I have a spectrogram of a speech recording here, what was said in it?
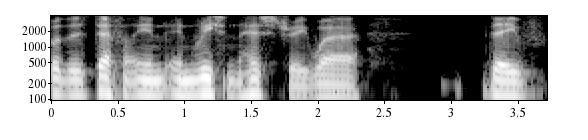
but there's definitely in, in recent history where they've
